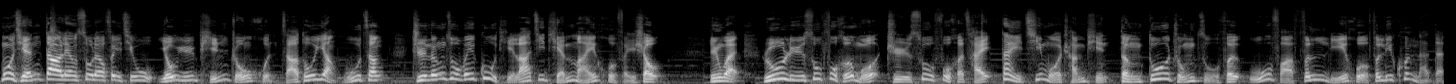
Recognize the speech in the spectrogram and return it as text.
目前大量塑料废弃物由于品种混杂多样、无脏，只能作为固体垃圾填埋或焚烧。另外，如铝塑复合膜、纸塑复合材、带漆膜产品等多种组分无法分离或分离困难的，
